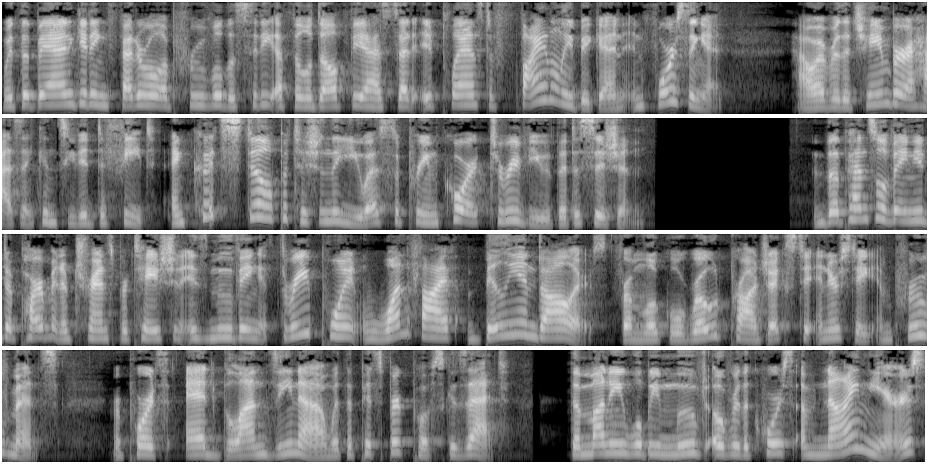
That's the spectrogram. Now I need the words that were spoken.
With the ban getting federal approval, the city of Philadelphia has said it plans to finally begin enforcing it However, the chamber hasn't conceded defeat and could still petition the U.S. Supreme Court to review the decision. The Pennsylvania Department of Transportation is moving $3.15 billion from local road projects to interstate improvements, reports Ed Blazina with the Pittsburgh Post Gazette. The money will be moved over the course of nine years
